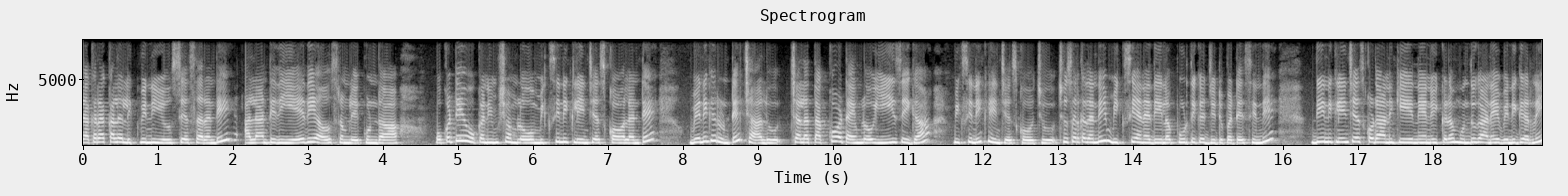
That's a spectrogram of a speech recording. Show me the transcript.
రకరకాల లిక్విడ్ని యూస్ చేస్తారండి. అలాంటిది ఏది అవసరం లేకుండా ఒకటే ఒక నిమిషంలో మిక్సీని క్లీన్ చేసుకోవాలంటే వెనిగర్ ఉంటే చాలు. చాలా తక్కువ టైంలో ఈజీగా మిక్సీని క్లీన్ చేసుకోవచ్చు. చూసారు కదండి మిక్సీ అనేది ఇలా పూర్తిగా జిడ్డు పట్టేసింది. దీన్ని క్లీన్ చేసుకోవడానికి నేను ఇక్కడ ముందుగానే వెనిగర్ని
